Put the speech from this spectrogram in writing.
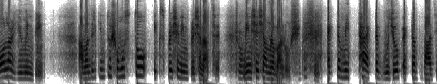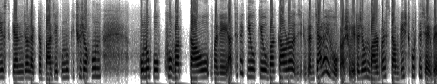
all are human being আমাদের কিন্তু সমস্ত এক্সপ্রেশন ইমপ্রেশন আছে। দিন শেষে আমরা মানুষ। একটা মিথ্যা একটা গুজব একটা বাজে স্ক্যান্ডাল একটা বাজে কোনো কিছু যখন কোনো পক্ষ বা কাউ মানে আছে না কেউ কেউ বা কাউরা যারাই হোক আসলে এটা যখন বারবার স্টাবলিশ করতে চাইবে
